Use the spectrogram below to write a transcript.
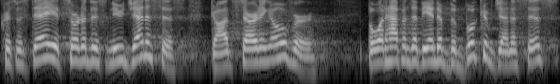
Christmas Day, it's sort of this new Genesis, God starting over. But what happens at the end of the book of Genesis?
